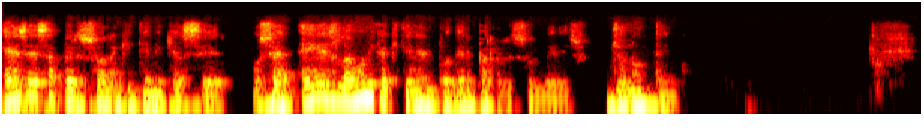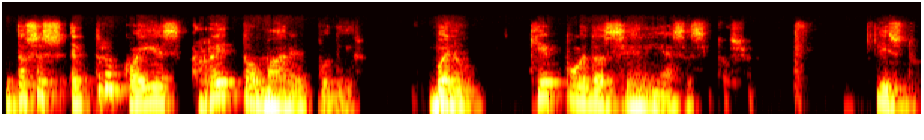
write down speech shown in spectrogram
é essa pessoa que tem que fazer, ou seja, é a única que tem o poder para resolver isso. Eu não tenho. Entonces, el truco ahí es retomar el poder. Bueno, ¿qué puedo hacer en esa situación? Listo.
